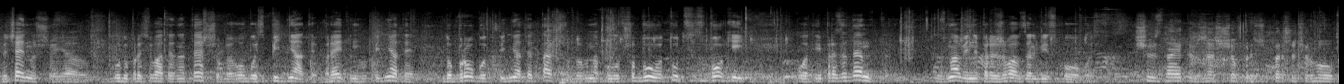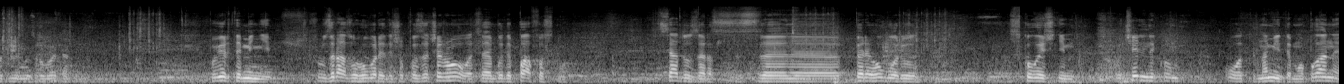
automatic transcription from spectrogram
Звичайно, що я буду працювати на те, щоб область підняти, в рейтингу підняти, добробут підняти так, щоб вона було, щоб було тут спокій. От. І президент знав і не переживав за Львівську область. Щось знаєте вже, що першочергово потрібно зробити? Повірте мені, що зразу говорити, що позачергово, це буде пафосно. Сяду зараз з е, переговорю з колишнім очільником, от, намітимо плани,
